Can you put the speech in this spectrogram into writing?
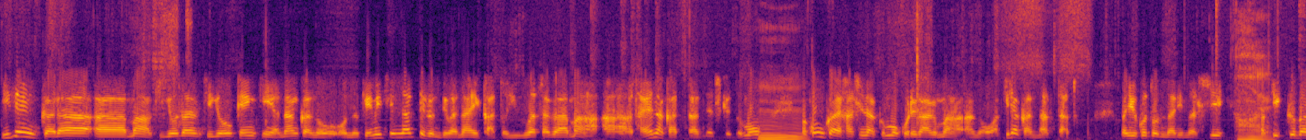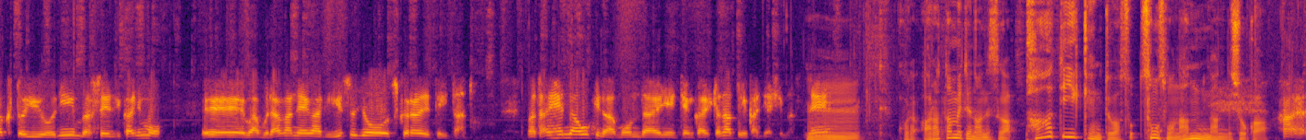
以前からあ、まあ、企業だ企業献金やなんかの抜け道になってるんではないかという噂がまあ、絶えなかったんですけれども、まあ、今回、橋なくもこれが、まあ、あの明らかになったということになりますし、はい。まあ、キックバックというように、まあ、政治家にもえー、は裏金が事実上作られていたと。まあ、大変な大きな問題に展開したなという感じがしますね。これ、改めてなんですが、パーティー券とはそそもそも何なんでしょうか、はい、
